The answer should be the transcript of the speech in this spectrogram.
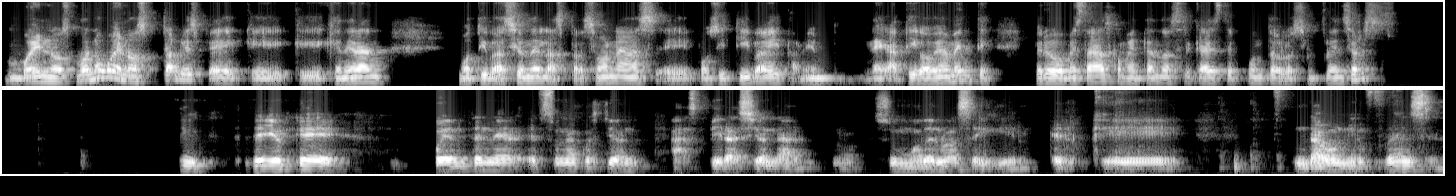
buenos, bueno, buenos, tal vez eh, que, generan motivación de las personas positiva y también negativa, obviamente. Pero me estabas comentando acerca de este punto de los influencers. Sí, yo que pueden tener, es una cuestión aspiracional, es un modelo a seguir el que da un influencer.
